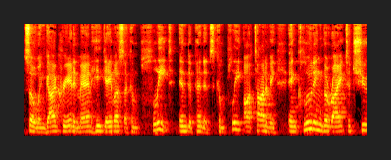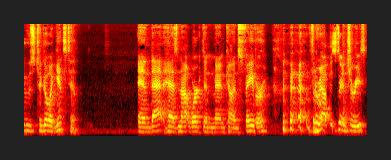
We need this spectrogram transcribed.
So when God created man, he gave us a complete independence, complete autonomy, including the right to choose to go against him. And that has not worked in mankind's favor throughout the centuries,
